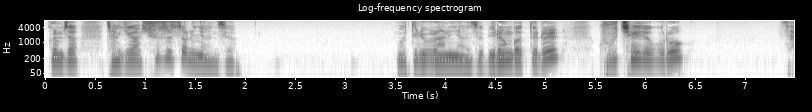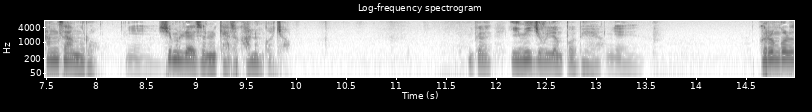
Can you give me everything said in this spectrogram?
그러면서 자기가 슛을 쏘는 연습, 뭐 드리블하는 연습 이런 것들을 구체적으로 상상으로 예. 시뮬레이션을 계속 하는 거죠. 그러니까 이미지 훈련법이에요. 예. 그런 걸로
